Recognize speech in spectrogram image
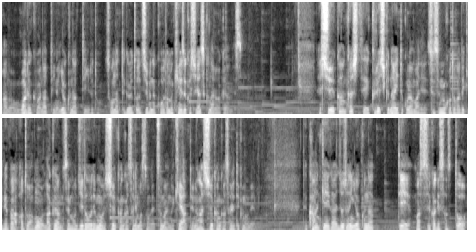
あの悪くはなっていない良くなっていると。そうなってくると自分の行動も継続しやすくなるわけなんです。習慣化して苦しくないところまで進むことができればあとはもう楽なんですね。もう自動でもう習慣化されますので妻へのケアというのが習慣化されていくので。で関係が徐々に良くなって、まあ、数ヶ月経つと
